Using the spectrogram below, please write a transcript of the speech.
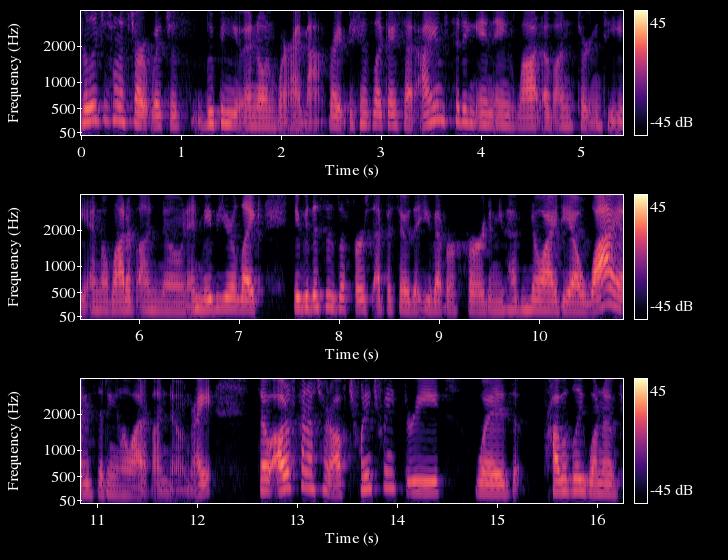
really just want to start with just looping you in on where I'm at, right? Because, like I said, I am sitting in a lot of uncertainty and a lot of unknown. And maybe you're like, maybe this is the first episode that you've ever heard and you have no idea why I'm sitting in a lot of unknown, right? So I'll just kind of start off. 2023 was probably one of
